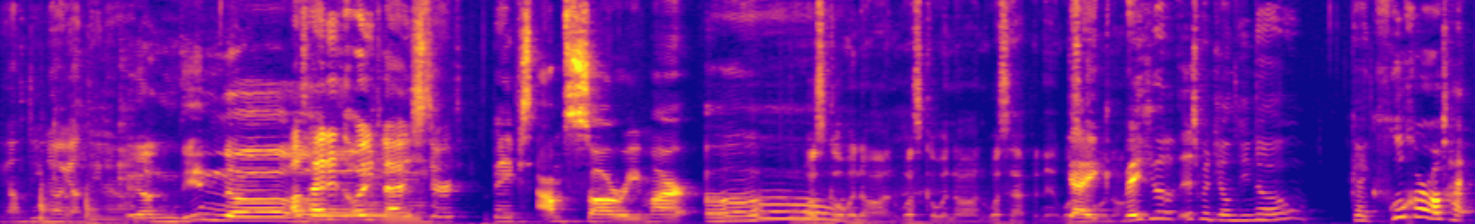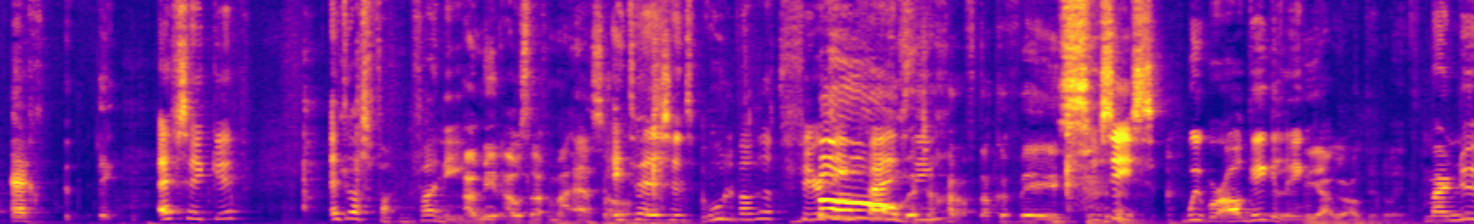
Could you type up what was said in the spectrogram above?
Jan Dino, Jan Dino. Jan Dino. Als hij dit ooit luistert, babes, I'm sorry, maar... Oh. What's going on? What's going on? What's happening? What's Kijk, going on? weet je wat het is met Jan Dino? Kijk, vroeger was hij echt... ik- FC Kip, het was fucking funny. I mean, I was laughing my ass off. In 2000, hoe wat was dat? 14, Boom, Met 15? je graftakkenface. Precies, we were all giggling. Ja, we were ook giggling. Maar nu...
